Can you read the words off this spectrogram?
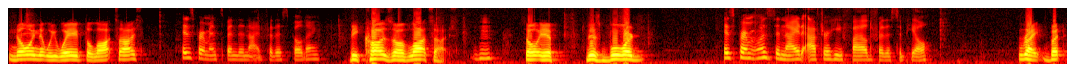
knowing that we waived the lot size? His permit's been denied for this building. Because of lot size. Mm-hmm. So if this board, His permit was denied after he filed for this appeal. right, but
